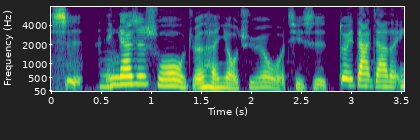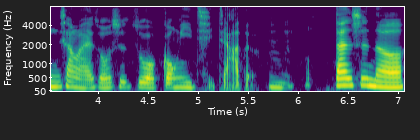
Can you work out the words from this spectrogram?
是应该是说，我觉得很有趣，因为我其实对大家的印象来说是做公益起家的，嗯，但是呢，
